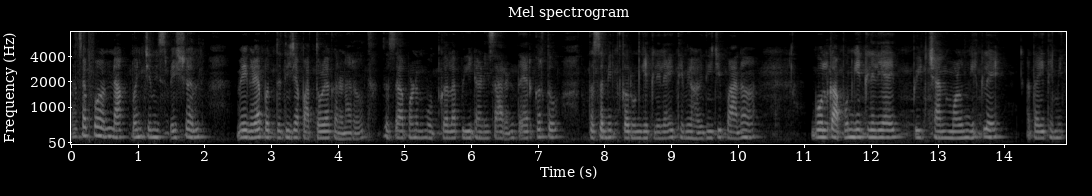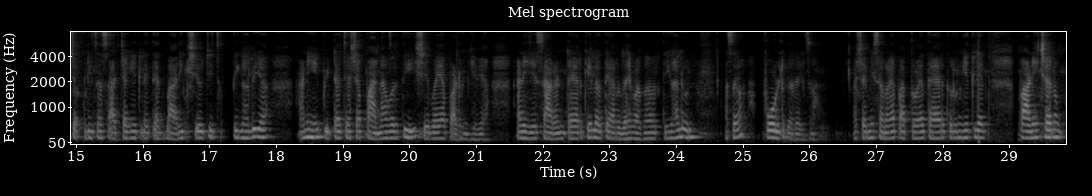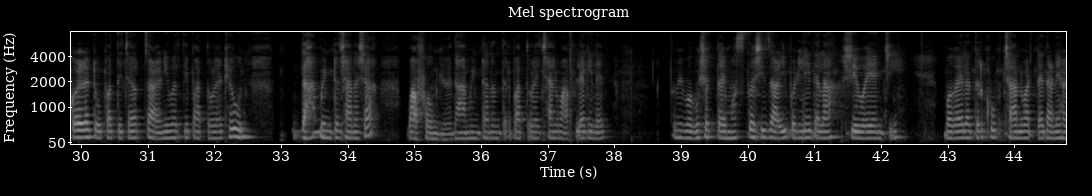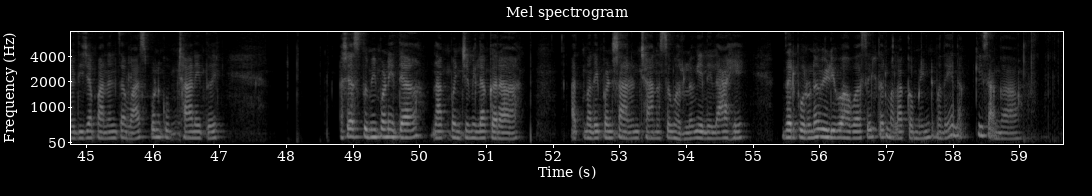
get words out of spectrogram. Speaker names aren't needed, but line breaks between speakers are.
आज आपण नागपंचमी स्पेशल वेगळ्या पद्धतीच्या पातोळ्या करणार आहोत. जसं आपण मोदकाला पीठ आणि सारण तयार करतो तसं मी करून घेतलेलं आहे. इथे मी हळदीची पानं गोल कापून घेतलेली आहेत. पीठ छान मळून घेतलं आहे आता इथे मी चकलीचा साचा घेतला त्यात बारीक शेवची चकती घालूया आणि पिठाच्या अशा पानावरती शेवया पाडून घेऊया. आणि जे सारण तयार केलं ते अर्ध्या भागावरती घालून असं फोल्ड करायचं. अशा मी सगळ्या पातोळ्या तयार करून घेतल्यात. पाणी छान उकळलं टोपात त्याच्यावर चाळणीवरती पातोळ्या ठेवून दहा मिनटं छान अशा वाफवून घेऊया. दहा मिनटानंतर पातोळ्या छान वाफल्या गेल्या आहेत तुम्ही बघू शकताय मस्त अशी जाळी पडली त्याला शेवयांची. बघायला तर खूप छान वाटत आहेत आणि हळदीच्या पानांचा वास पण खूप छान येतो आहे अशाच तुम्ही पण येत्या नागपंचमीला करा. आतमध्ये पण सारण छान असं भरलं गेलेलं आहे. जर पूर्ण व्हिडिओ हवा असेल तर मला कमेंटमध्ये नक्की सांगा.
